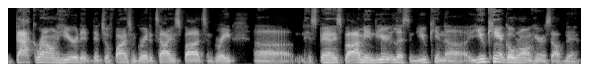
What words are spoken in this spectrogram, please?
background here that, that you'll find some great Italian spots, some great uh, Hispanic spots. I mean, you listen, you can uh, you can't go wrong here in South Bend.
